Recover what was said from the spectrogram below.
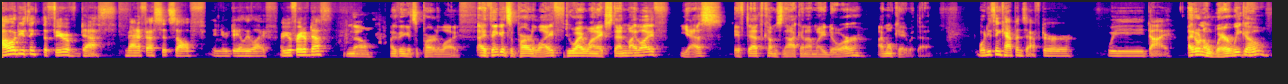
How do you think the fear of death manifests itself in your daily life? Are you afraid of death? No, I think it's a part of life. I think it's a part of life. Do I want to extend my life? Yes. If death comes knocking on my door, I'm okay with that. What do you think happens after we die? I don't know where we go.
